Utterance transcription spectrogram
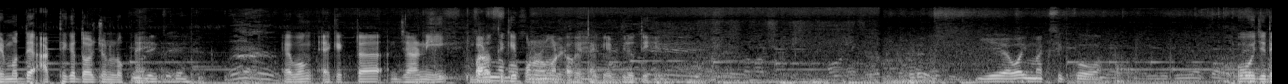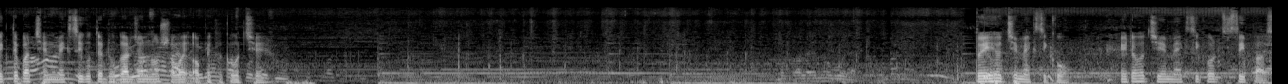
এর মধ্যে আট থেকে দশজন লোক নেয়। এবং এক একটা জার্নি বারো থেকে পনেরো ঘণ্টা হয়ে থাকে বিরতিহীন। ওই যে দেখতে পাচ্ছেন, মেক্সিকোতে ঢোকার জন্য সবাই অপেক্ষা করছে। তো এই হচ্ছে মেক্সিকো। এটা হচ্ছে মেক্সিকোর সিপাস।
